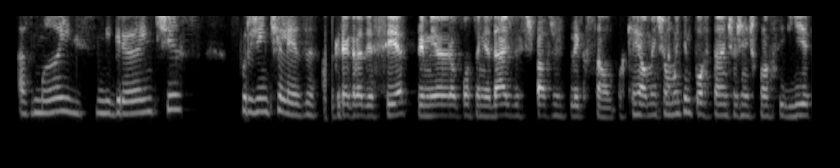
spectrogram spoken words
as mães migrantes por gentileza. Eu queria agradecer, primeiro, a oportunidade desse espaço de reflexão, porque realmente é muito importante a gente conseguir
